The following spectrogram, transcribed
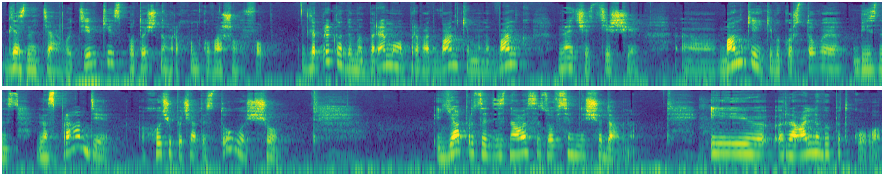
для зняття готівки з поточного рахунку вашого ФОП. Для прикладу, ми беремо Приватбанк і Монобанк, найчастіші е, банки, які використовує бізнес. Насправді хочу почати з того, що я про це дізналася зовсім нещодавно. І реально випадково,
